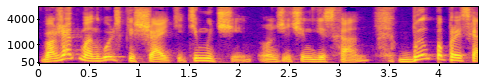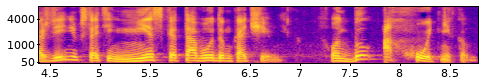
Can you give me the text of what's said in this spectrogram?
Вожак монгольской шайки Тимучин, он же Чингисхан, был по происхождению, кстати, не скотоводом-кочевником. Он был охотником,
